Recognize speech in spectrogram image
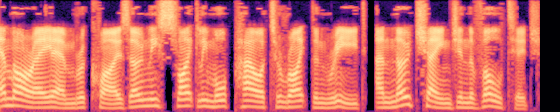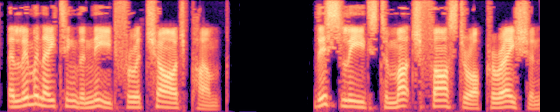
MRAM requires only slightly more power to write than read, and no change in the voltage, eliminating the need for a charge pump. This leads to much faster operation,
